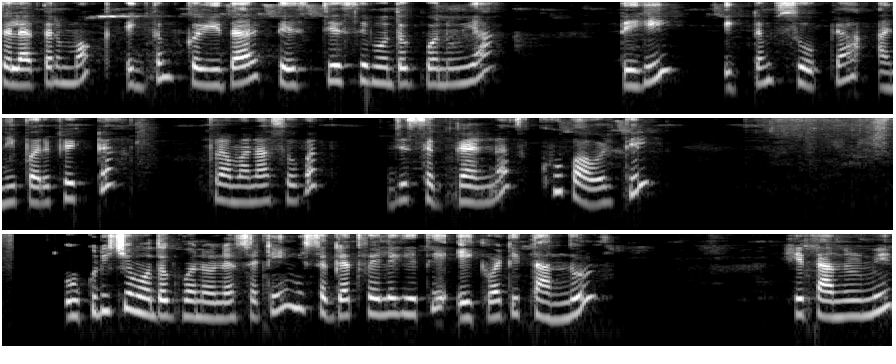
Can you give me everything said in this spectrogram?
चला तर मग एकदम कळीदार टेस्टी असे मोदक बनवूया. तेही एकदम सोप्या आणि परफेक्ट प्रमाणासोबत जे सगळ्यांनाच खूप आवडतील. उकडीचे मोदक बनवण्यासाठी मी सगळ्यात पहिले घेते एक वाटी तांदूळ. हे तांदूळ मी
